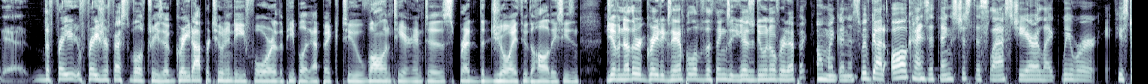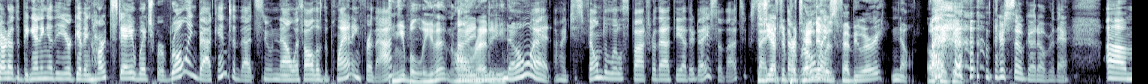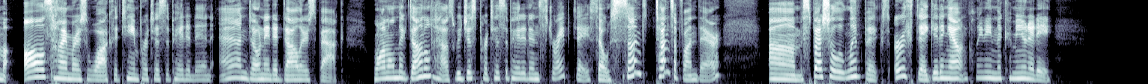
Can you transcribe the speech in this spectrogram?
the Fra- Fraser Festival of Trees, a great opportunity for the people at Epic to volunteer and to spread the joy through the holiday season. Do you have another great example of the things that you guys are doing over at Epic? Oh my goodness. We've got all kinds of things just this last year. Like we were, if you start at the beginning of the year, giving Hearts Day, which we're rolling back into that soon now with all of the planning for that. Can you believe it already? I know it. I just filmed a little spot for that the other day, so that's exciting. Did you have to They're pretend it was February? No. Okay, good. They're so good over there. Um, Alzheimer's Walk, the team participated in and donated dollars back. Ronald McDonald House, we just participated in Stripe Day, so son, tons of fun there. Um, Special Olympics, Earth Day, getting out and cleaning the community.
